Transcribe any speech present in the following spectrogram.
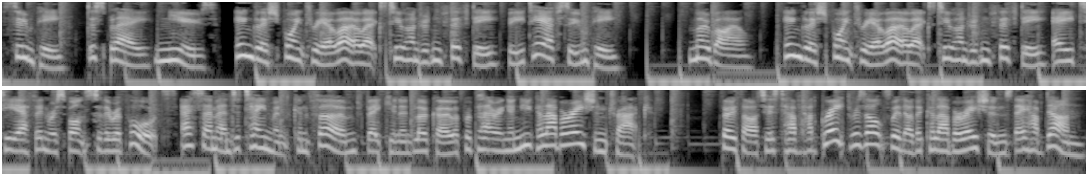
Soompi. Display, News. English .300x250, BTF Soompi. Mobile. English .300x250, ATF In response to the reports, SM Entertainment confirmed Baekhyun and Loco are preparing a new collaboration track. Both artists have had great results with other collaborations they have done.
